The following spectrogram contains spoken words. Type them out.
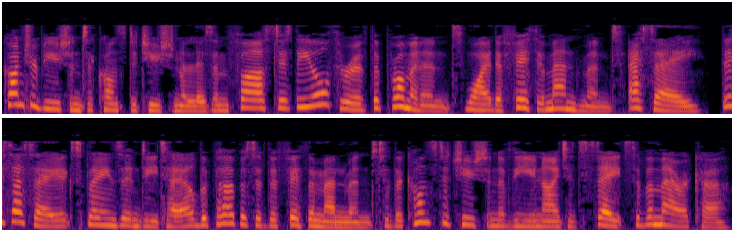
Contribution to Constitutionalism Fast is the author of the prominent Why the Fifth Amendment essay. This essay explains in detail the purpose of the Fifth Amendment to the Constitution of the United States of America.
